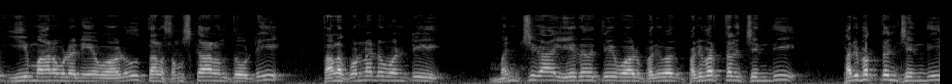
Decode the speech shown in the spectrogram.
ఈ మానవుడు అనేవాడు తన సంస్కారంతో తనకున్నటువంటి మంచిగా ఏదైతే వాడు పరివ పరివర్తన చెంది పరిభక్తం చెంది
